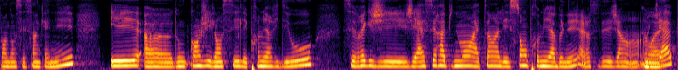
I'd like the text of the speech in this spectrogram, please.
pendant ces cinq années et euh, donc, quand j'ai lancé les premières vidéos, c'est vrai que j'ai assez rapidement atteint les 100 premiers abonnés. Alors, c'était déjà un, cap.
